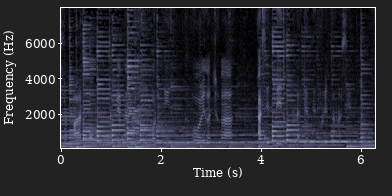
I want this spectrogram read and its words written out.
water sa pot. Lagyan na ng konting oil at saka asin din. Lagyan din ulit ng asin.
